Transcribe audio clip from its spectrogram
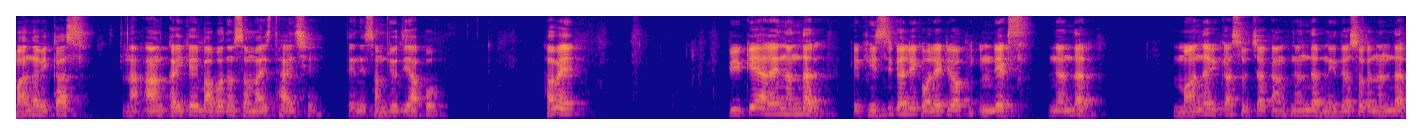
માનવ વિકાસના આંક કઈ કઈ બાબતનો સમાવેશ થાય છે તેની સમજૂતી આપો. હવે પીકેઆરઆઈની અંદર કે ફિઝિકલી ક્વોલિટી ઓફ ઇન્ડેક્સની અંદર, માનવ વિકાસ સૂચકાંકની અંદર, નિર્દેશકોની અંદર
